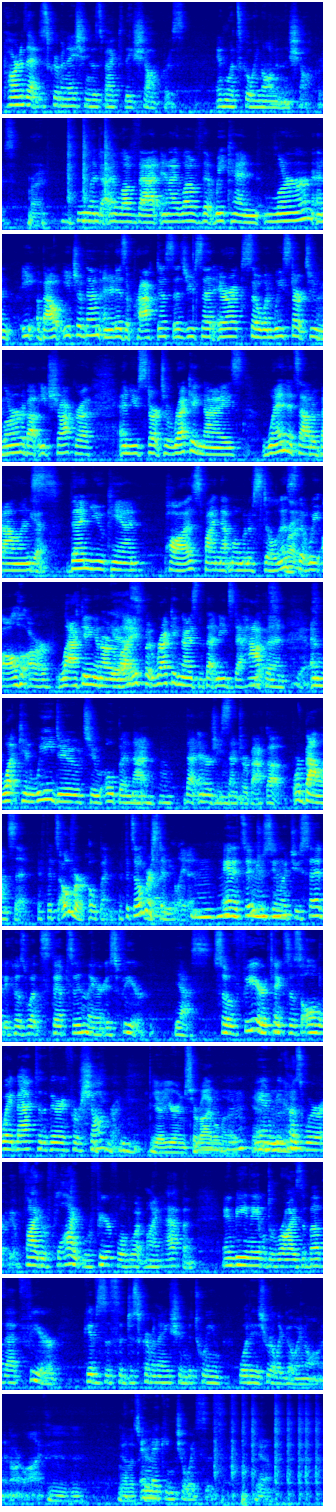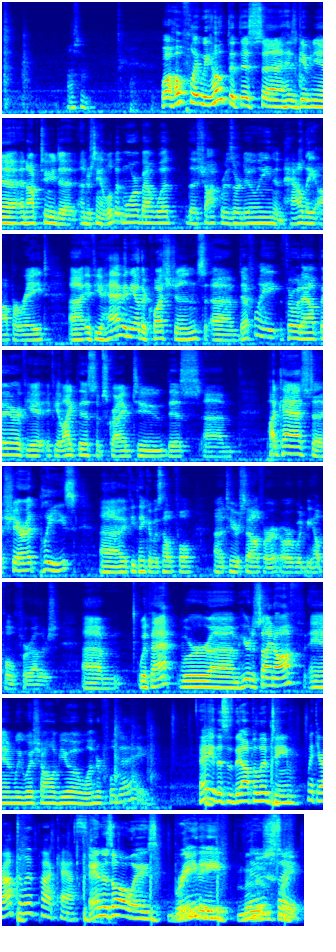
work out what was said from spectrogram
part of that discrimination goes back to these chakras and what's going on in the chakras. Right. Linda, I love that, and I love that we can learn and e- about each of them, and it is a practice, as you said, Eric. So when we start to learn about each chakra, and you start to recognize when it's out of balance, Yes. then you can pause, find that moment of stillness Right. that we all are lacking in our Yes. life, but recognize that that needs to happen. Yes. And what can we do to open that Mhm. that energy mm-hmm. center back up or balance it if it's over open, if it's overstimulated. Mm-hmm. And it's interesting mm-hmm. what you said because what steps in there is fear. Yes. So fear takes us all the way back to the very first chakra. Yeah, you're in survival mode. Yeah. And because we're fight or flight, we're fearful of what might happen. And being able to rise above that fear gives us a discrimination between what is really going on in our life Mhm. Yeah, that's and good. making choices. Yeah. Awesome. Well, hopefully, we hope that this uh, has given you an opportunity to understand a little bit more about what the chakras are doing and how they operate. Uh, if you have any other questions, uh, definitely throw it out there. If you if you like this, subscribe to this um, podcast, uh, share it, please. Uh, if you think it was helpful uh, to yourself or, or would be helpful for others. Um, with that, we're um, here to sign off, and we wish all of you a wonderful day. Hey, this is the Optolive team. With your Optolive podcast. And as always, breathe, eat, move, sleep.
